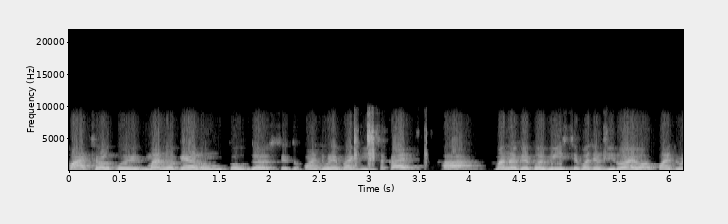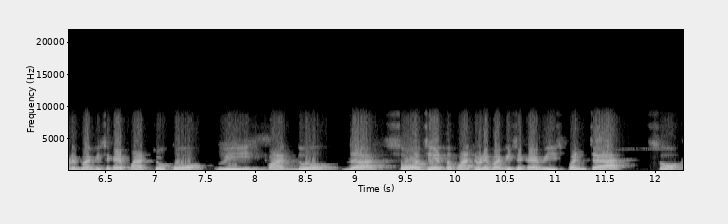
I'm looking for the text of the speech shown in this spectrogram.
પાછળ કોઈ, માનો કે હાલો હું કહું દસ છે, તો પાંચ વડે ભાગી શકાય? હા. માનો કે કોઈ વીસ છે, પાછળ જીરો આવ્યો, પાંચ વડે ભાગી શકાય? પાંચ ચોખ્ખું વીસ. પાંચ દુ દસ. સો છે, તો પાંચ વડે ભાગી શકાય? વીસ પંચા સો.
